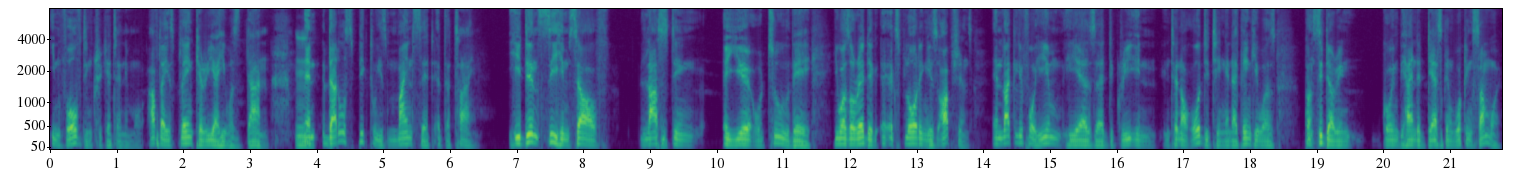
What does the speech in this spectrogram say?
involved in cricket anymore. After his playing career, he was done. Mm. And that will speak to his mindset at the time. He didn't see himself lasting a year or two there. He was already exploring his options. And luckily for him, he has a degree in internal auditing. And I think he was considering going behind a desk and working somewhere.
